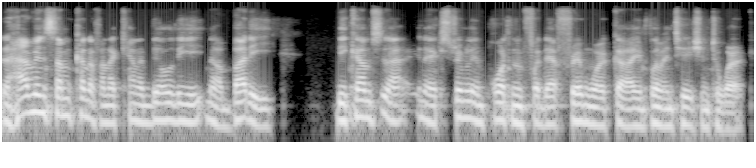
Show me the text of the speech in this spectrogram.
and having some kind of an accountability, you know, buddy becomes uh, you know, extremely important for that framework uh, implementation to work.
